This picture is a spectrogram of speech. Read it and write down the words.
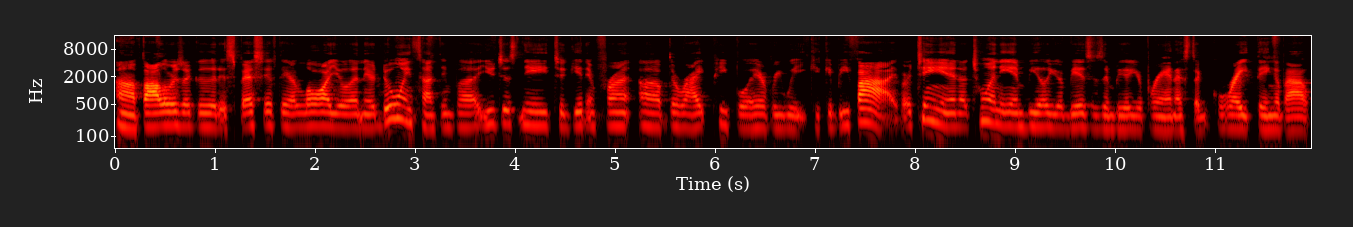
Uh, followers are good, especially if they're loyal and they're doing something, but you just need to get in front of the right people every week. It could be five or 10 or 20 and build your business and build your brand. That's the great thing about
